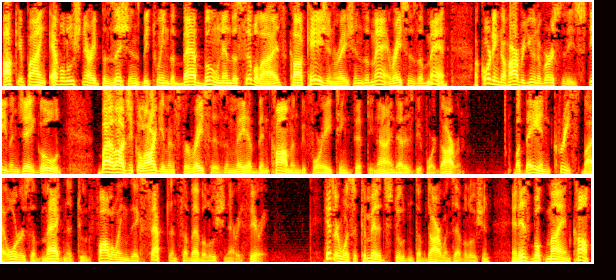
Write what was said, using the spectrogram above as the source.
occupying evolutionary positions between the baboon and the civilized Caucasian races of man. Races of man. According to Harvard University's Stephen Jay Gould, biological arguments for racism may have been common before 1859, that is before Darwin but they increased by orders of magnitude following the acceptance of evolutionary theory. Hitler was a committed student of Darwin's evolution. In his book Mein Kampf,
